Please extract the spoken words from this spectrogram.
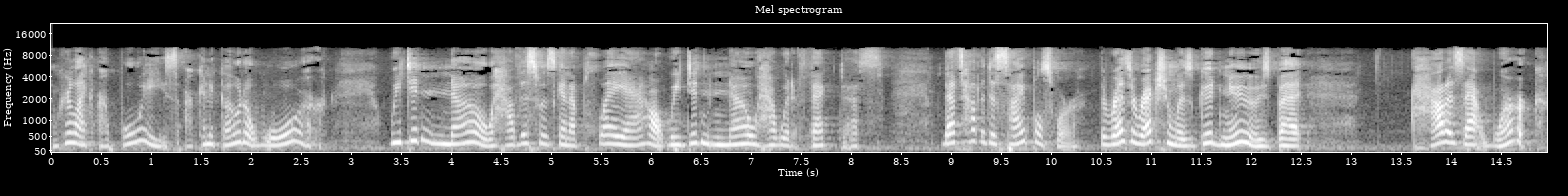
And we are like, our boys are going to go to war. We didn't know how this was going to play out. We didn't know how it would affect us. That's how the disciples were. The resurrection was good news, but how does that work?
